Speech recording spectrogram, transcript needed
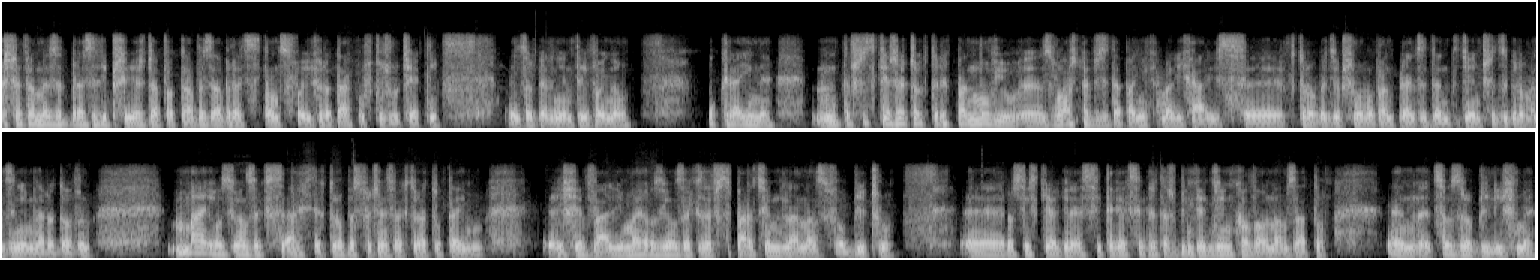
Szef MZ Brazylii przyjeżdża po to, aby zabrać stąd swoich rodaków, którzy uciekli z ogarniętej wojną Ukrainy. Mm, te wszystkie rzeczy, o których Pan mówił, e, zwłaszcza wizyta pani Kamali Harris, e, którą będzie przyjmował Pan Prezydent dzień przed Zgromadzeniem Narodowym, mają związek z architekturą bezpieczeństwa, która tutaj e, się wali, mają związek ze wsparciem dla nas w obliczu rosyjskiej agresji. Tak jak sekretarz Blinken dziękował nam za to, co zrobiliśmy.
